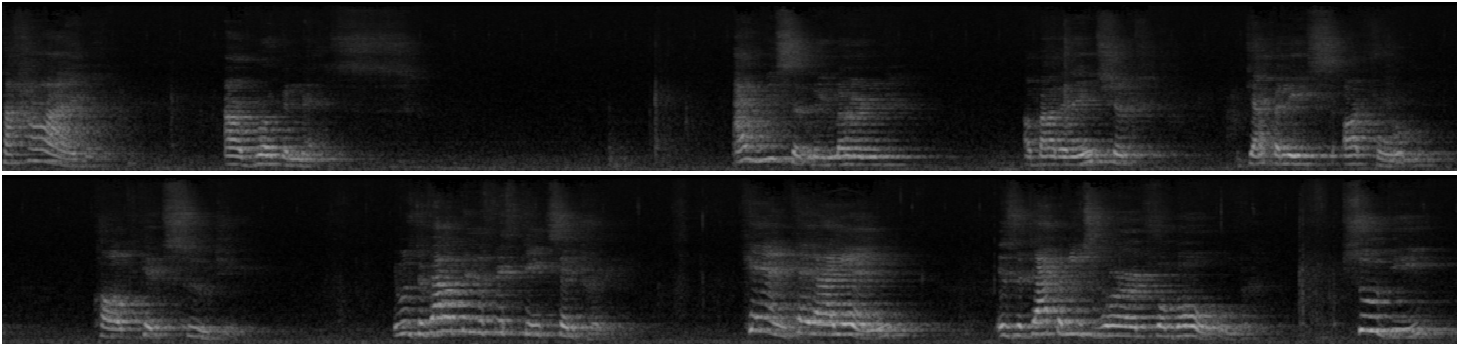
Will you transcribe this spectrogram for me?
to hide our brokenness. I recently learned about an ancient Japanese art form called kintsugi. It was developed in the 15th century. Kin, K-I-N, is the Japanese word for gold. Sugi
